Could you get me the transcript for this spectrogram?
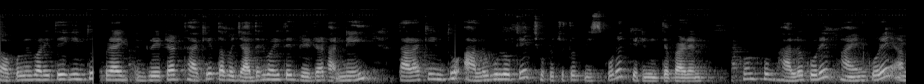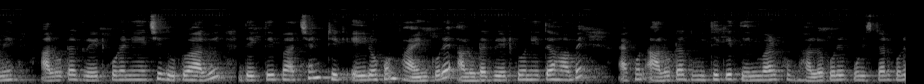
সকলের বাড়িতেই কিন্তু প্রায় গ্রেটার থাকে, তবে যাদের বাড়িতে গ্রেটার নেই, তারা কিন্তু আলুগুলোকে ছোট ছোট পিস করে কেটে নিতে পারেন। এখন খুব ভালো করে ফাইন করে আমি আলুটা গ্রেট করে নিয়েছি, দুটো আলুই দেখতেই পাচ্ছেন, ঠিক এই রকম ফাইন করে আলুটা গ্রেট করে নিতে হবে। এখন আলুটা দুই থেকে তিনবার খুব ভালো করে পরিষ্কার করে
